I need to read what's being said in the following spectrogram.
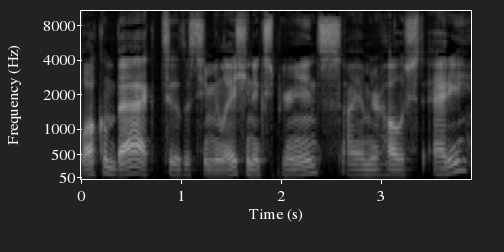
welcome back to the simulation experience. I am your host, Eddie.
